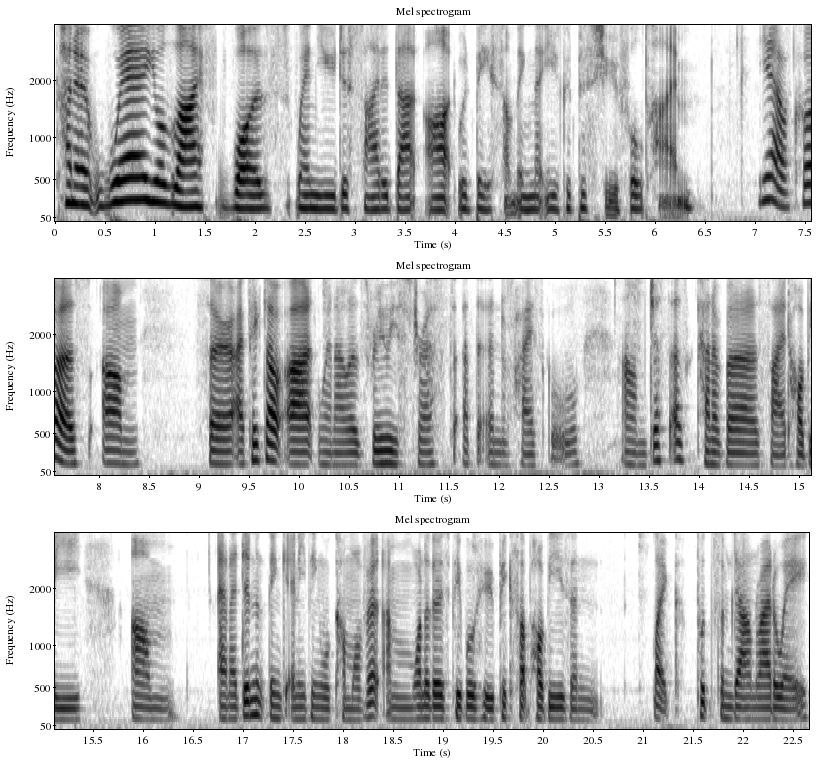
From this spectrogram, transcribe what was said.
kind of where your life was when you decided that art would be something that you could pursue full time. Yeah, of course. Um, so I picked up art when I was really stressed at the end of high school, um, just as kind of a side hobby. Um, and I didn't think anything would come of it. I'm one of those people who picks up hobbies and like puts them down right away.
